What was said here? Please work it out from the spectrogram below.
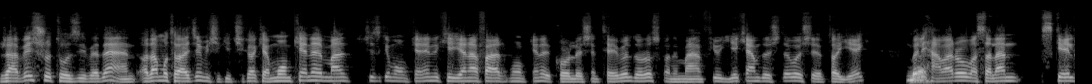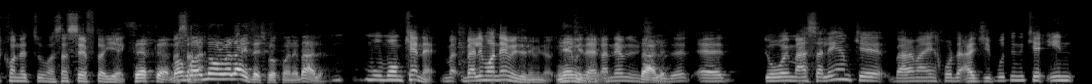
روش رو توضیح بدن آدم متوجه میشه که چیکار که ممکنه من چیزی که ممکنه اینه که یه نفر ممکنه correlation table درست کنه منفی و یک هم داشته باشه تا یک. ولی بله. همه رو مثلا scale کنه تو مثلا صفر تا یک صفر ما normalize ش بکنه بله ممکنه ولی ما نمی‌دونیم اینو نمی‌دونیم نمی‌دونیم بله. دومین مسئله هم که برای من خورده عجیب بود اینه که این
